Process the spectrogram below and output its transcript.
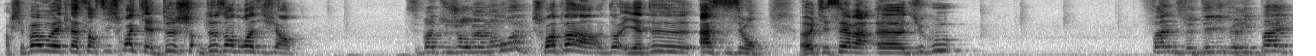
Alors, je sais pas où va être la sortie, je crois qu'il y a deux, deux endroits différents. C'est pas toujours au même endroit? Je crois pas, hein. il y a deux... Ah si, c'est bon. Ok, c'est là-bas. Euh, du coup... Find the delivery pipe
